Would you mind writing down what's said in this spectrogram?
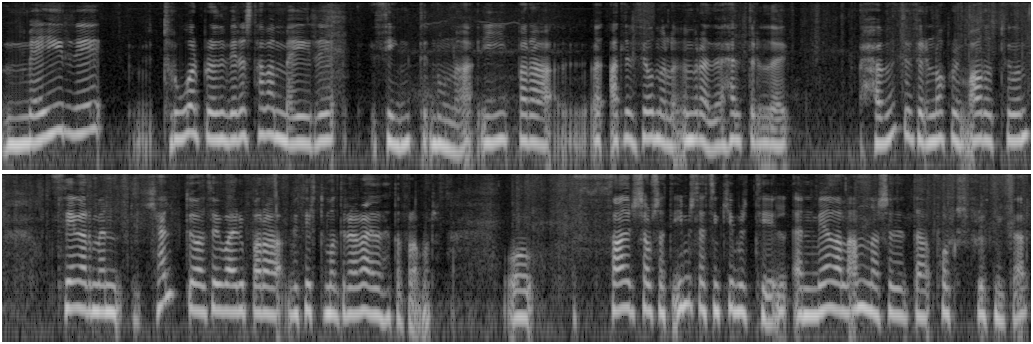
meiri trúarbröðum verðast hafa meiri þyngd núna í bara allir þjóðmjöla umræðu heldur en þau höfðu fyrir nokkrum áratugum þegar menn heldu að þau væri bara við þyrtum aldrei að ræða þetta framar. Og það er sjálfsagt ímislegt sem kemur til en meðal annars er þetta fólksflutningar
